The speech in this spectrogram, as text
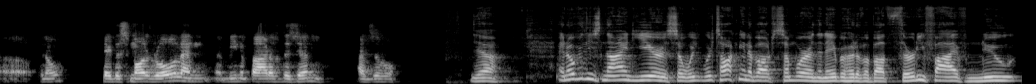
uh, you know played a small role and been a part of the journey as well. Yeah. And over these nine years, so we're talking about somewhere in the neighborhood of about 35 new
